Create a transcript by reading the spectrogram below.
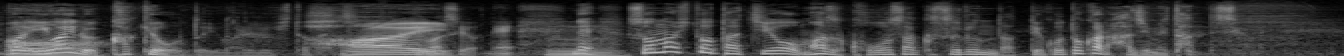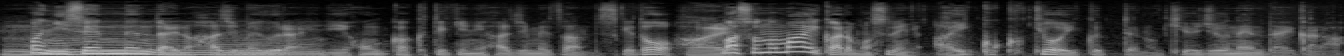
これいわゆる華僑と言われる人たちいますよね。はい、で、その人たちをまず工作するんだっていうことから始めたんですよ。まあ、2000年代の初めぐらいに本格的に始めたんですけど、まあ、その前からもすでに愛国教育っていうのを90年代から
